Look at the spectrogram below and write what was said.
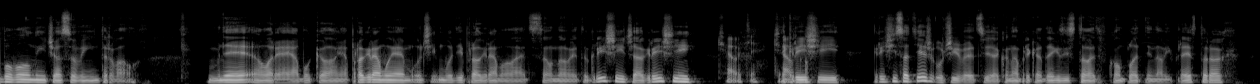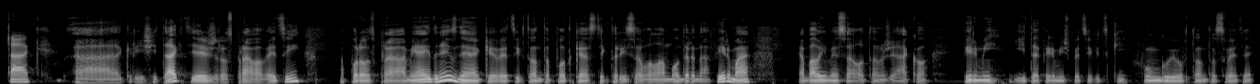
Ľubovoľný časový interval. Mne hovoria Jablko, ja programujem, učím ľudí programovať. So mnou je tu Gríši. Čau Gríši. Čaute. Čau. Gríši, Gríši sa tiež učí veci, ako napríklad existovať v kompletne nových priestoroch. Tak. A Gríši taktiež rozpráva veci a porozprávam ja aj dnes nejaké veci v tomto podcaste, ktorý sa volá Moderná firma a bavíme sa o tom, že ako firmy, IT firmy špecificky fungujú v tomto svete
